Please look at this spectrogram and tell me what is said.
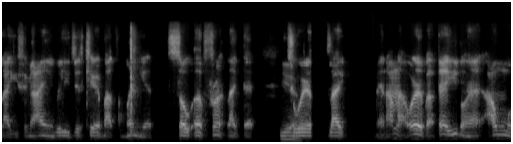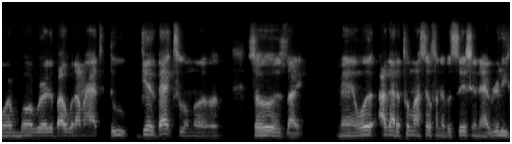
like you feel me. I ain't really just care about the money so upfront like that. Yeah. To where it's like man, I'm not worried about that. You gonna, I'm more more worried about what I'm gonna have to do, give back to him. Uh, so it was like, man, what I got to put myself in a position that really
